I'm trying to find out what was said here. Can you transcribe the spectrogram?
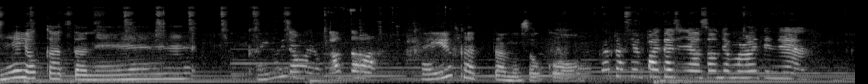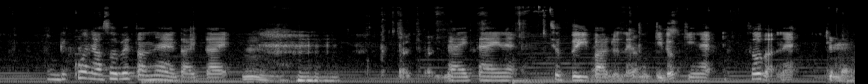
うん。ねよかったねかゆじゃあよかったかゆかったのそこよかった先輩たちに遊んでもらえてねお利口に遊べたね大体うん。大体ね。大体ねちょっと威張るね、時々ね。そうだね。でも、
